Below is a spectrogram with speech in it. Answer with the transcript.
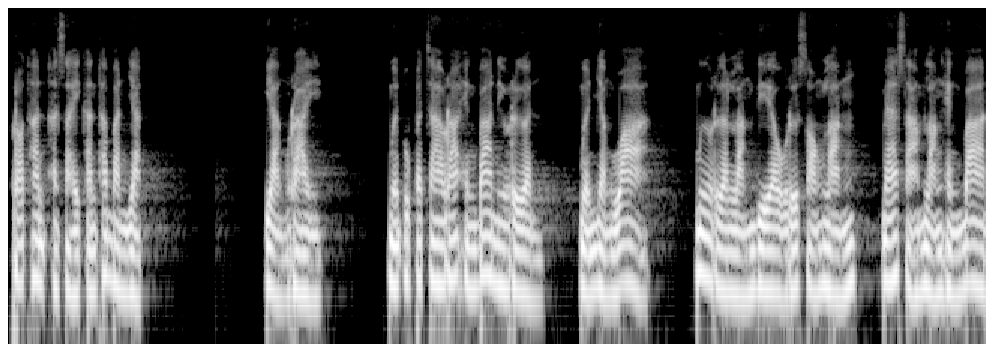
เพราะท่านอาศัยคันธบัญญัติ อย่างไร เหมือนอุปจาระแห่งบ้านในเรือน เหมือนอย่างว่า เมื่อเรือนหลังเดียวหรือสองหลัง แม้สามหลังแห่งบ้าน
